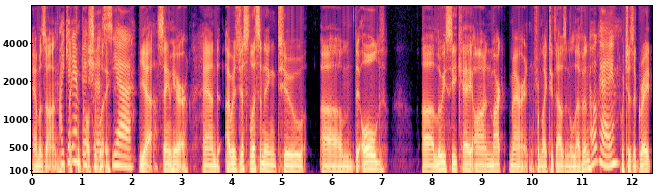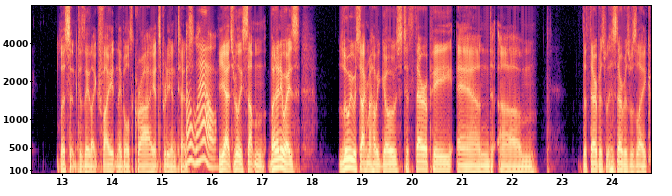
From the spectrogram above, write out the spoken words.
Amazon. I get like, ambitious. compulsively. Yeah. Yeah, same here. And I was just listening to um, the old uh, Louis C.K. on Marc Maron from like 2011, Okay. which is a great listen because they like fight and they both cry. It's pretty intense. Oh wow. Yeah, it's really something. But anyways, Louis was talking about how he goes to therapy and um the therapist his therapist was like,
